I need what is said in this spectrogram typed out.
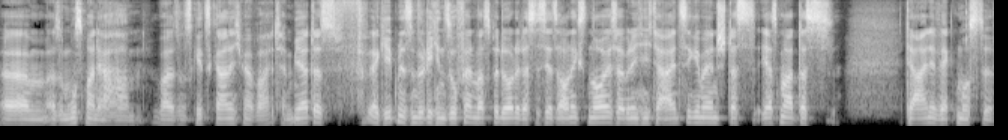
Ähm, also muss man ja haben, weil sonst geht es gar nicht mehr weiter. Mir hat das Ergebnis wirklich insofern was bedeutet, das ist jetzt auch nichts Neues, da bin ich nicht der einzige Mensch, dass erstmal dass der eine weg musste.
